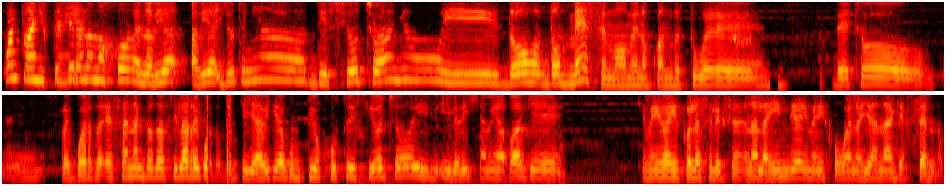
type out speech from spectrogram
¿Cuántos años tenías? Sí, era la más joven. Había, había, yo tenía 18 años y dos, dos meses más o menos cuando estuve. De hecho, eh, recuerdo, esa anécdota sí la recuerdo porque ya había cumplido justo 18 y, y le dije a mi papá que, que me iba a ir con la selección a la India y me dijo, bueno, ya nada que hacer, ¿no?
